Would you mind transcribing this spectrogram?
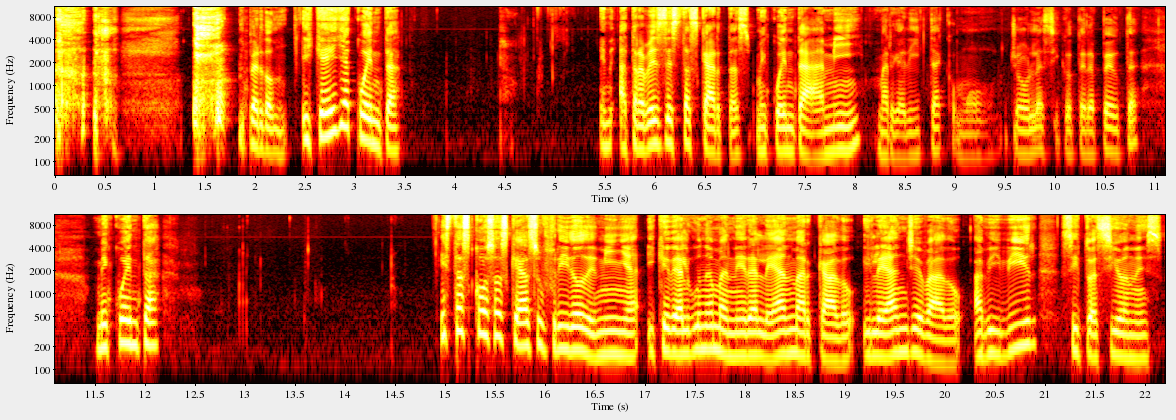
Perdón, y que ella cuenta a través de estas cartas, me cuenta a mí, Margarita, como yo, la psicoterapeuta, me cuenta estas cosas que ha sufrido de niña y que de alguna manera le han marcado y le han llevado a vivir situaciones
